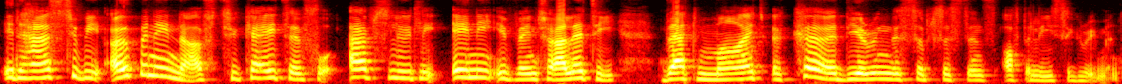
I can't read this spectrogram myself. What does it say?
It has to be open enough to cater for absolutely any eventuality that might occur during the subsistence of the lease agreement.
